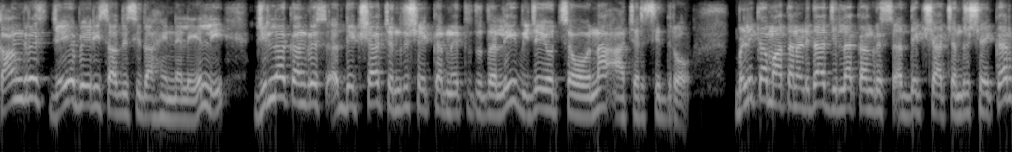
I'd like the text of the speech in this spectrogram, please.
ಕಾಂಗ್ರೆಸ್ ಜಯಬೇರಿ ಸಾಧಿಸಿದ ಹಿನ್ನೆಲೆಯಲ್ಲಿ ಜಿಲ್ಲಾ ಕಾಂಗ್ರೆಸ್ ಅಧ್ಯಕ್ಷ ಚಂದ್ರಶೇಖರ್ ನೇತೃತ್ವದಲ್ಲಿ ವಿಜಯೋತ್ಸವವನ್ನು ಆಚರಿಸಿದ್ರು. ಬಳಿಕ ಮಾತನಾಡಿದ ಜಿಲ್ಲಾ ಕಾಂಗ್ರೆಸ್ ಅಧ್ಯಕ್ಷ ಚಂದ್ರಶೇಖರ್,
